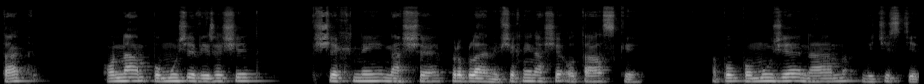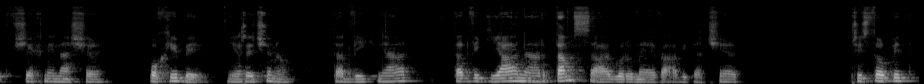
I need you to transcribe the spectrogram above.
tak on nám pomůže vyřešit všechny naše problémy, všechny naše otázky a pomůže nám vyčistit všechny naše pochyby. Je řečeno, tadvigyánar tamsa gurumeva abigačet. Přistoupit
